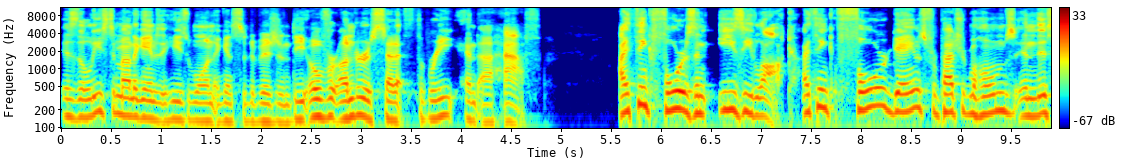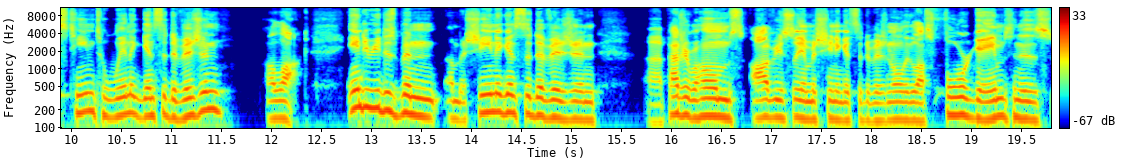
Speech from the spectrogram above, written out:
is the least amount of games that he's won against the division. The over under is set at three and a half. I think four is an easy lock. I think four games for Patrick Mahomes and this team to win against the division, a lock. Andy Reid has been a machine against the division. Uh, Patrick Mahomes, obviously a machine against the division, only lost four games in his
